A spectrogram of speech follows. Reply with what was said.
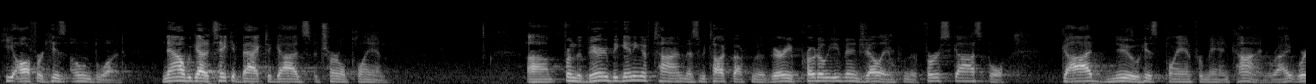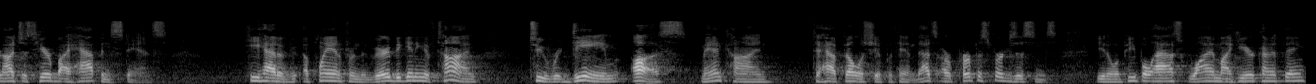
he offered his own blood. Now we got to take it back to God's eternal plan. Um, from the very beginning of time, as we talked about, from the very proto-evangelium, from the first gospel, God knew his plan for mankind, right? We're not just here by happenstance. He had a, a plan from the very beginning of time to redeem us, mankind, to have fellowship with him. That's our purpose for existence. You know, when people ask, why am I here kind of thing,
